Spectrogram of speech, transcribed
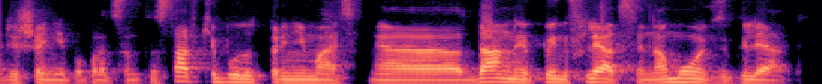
решению по процентной ставке будут принимать. Данные по инфляции, на мой взгляд, А,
